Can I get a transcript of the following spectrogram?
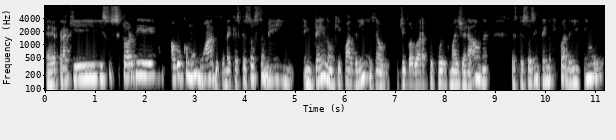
é, para que isso se torne algo comum, um hábito, né, que as pessoas também entendam que quadrinhos, né, eu digo agora para o público mais geral, né, que as pessoas entendam que quadrinho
